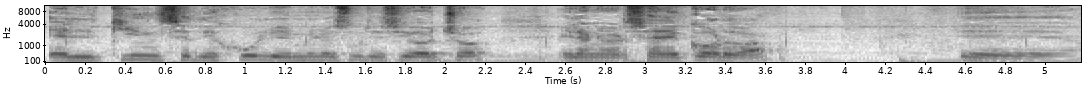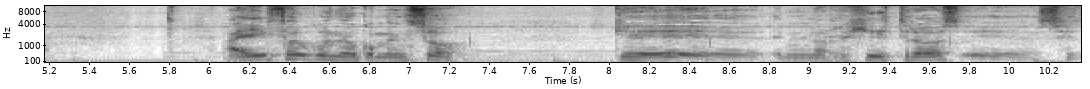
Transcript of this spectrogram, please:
el 15 de julio de 1918 en la Universidad de Córdoba. ahí fue cuando comenzó que eh, en los registros eh, se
